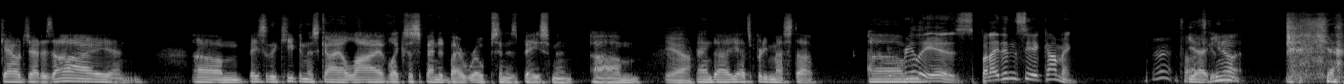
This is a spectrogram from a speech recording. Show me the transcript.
gouged out his eye and. Um, basically, keeping this guy alive, like suspended by ropes in his basement. Um, Yeah. and uh, yeah, it's pretty messed up. Um, it really is, but I didn't see it coming. all right, so yeah, you know, yeah,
